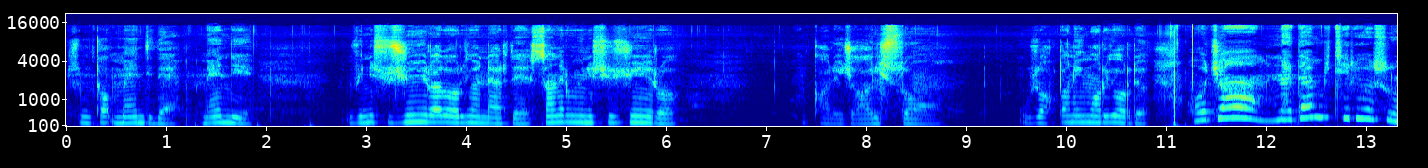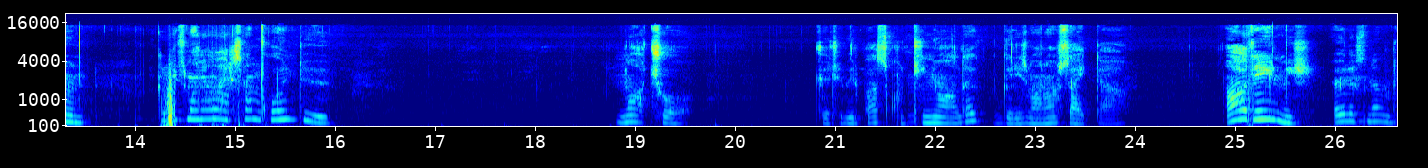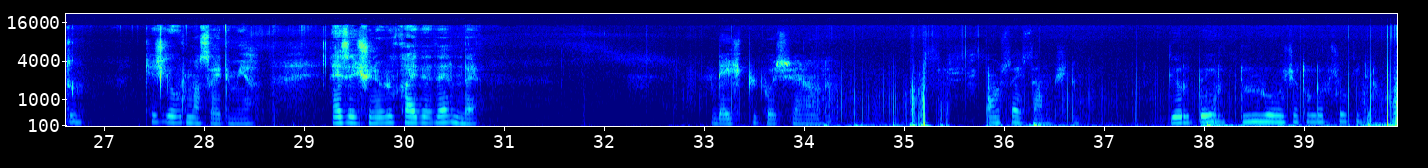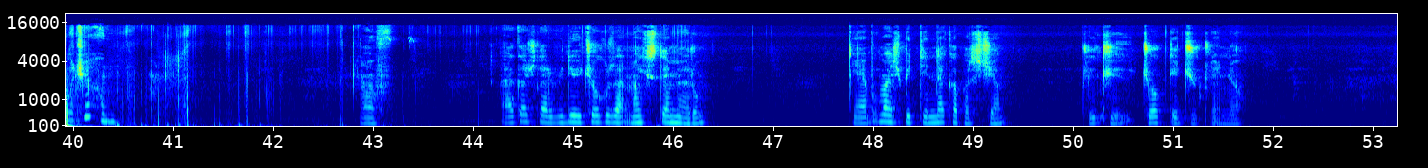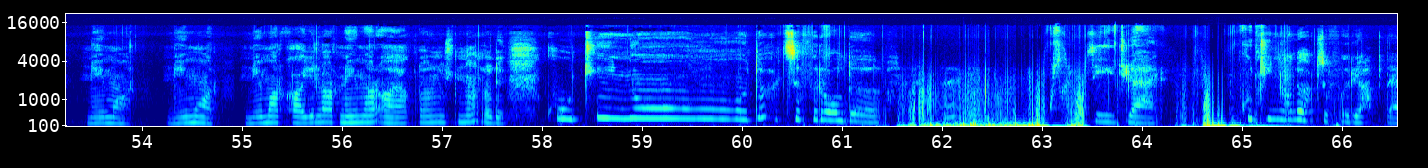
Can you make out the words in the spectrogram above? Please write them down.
Şimdi top Mendy'de. Mendy. Vinicius Junior'a doğru gönderdi. Sanırım Vinicius Junior o. Kaleci Alisson. Uzaktan Neymar gördü. Hocam neden bitiriyorsun? Griezmann'a versem goldü. Nacho. Kötü bir pas Coutinho aldı. Griezmann offside'da. Aa değilmiş. Öylesine vurdum. Keşke vurmasaydım ya. Neyse şunu bir kaydedelim de. Değişik bir pozisyon aldım. Offside sanmıştım. Bale duruyor. Şatoları çok iyidir. Hocam. Of. Arkadaşlar videoyu çok uzatmak istemiyorum. Yani bu maç bittiğinde kapatacağım. Çünkü çok geç yükleniyor. Neymar. Neymar. Neymar kaydılar. Neymar ayaklarının üstüne atladı. Coutinho 4-0 oldu. 90 seyirciler. Coutinho 4-0 yaptı.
